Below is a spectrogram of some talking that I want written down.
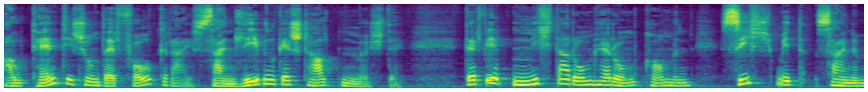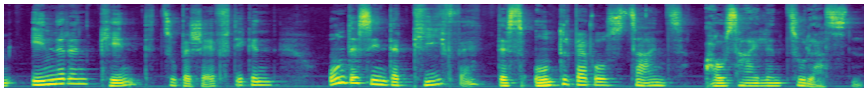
authentisch und erfolgreich sein Leben gestalten möchte, der wird nicht darum herumkommen, sich mit seinem inneren Kind zu beschäftigen und es in der Tiefe des Unterbewusstseins ausheilen zu lassen.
